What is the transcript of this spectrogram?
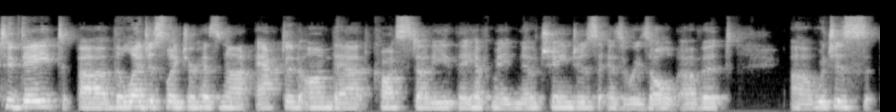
to date, uh, the legislature has not acted on that cost study. They have made no changes as a result of it, uh, which is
